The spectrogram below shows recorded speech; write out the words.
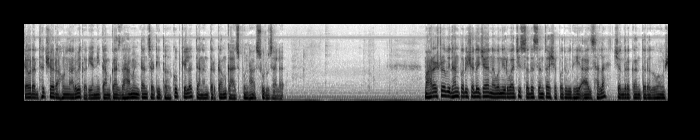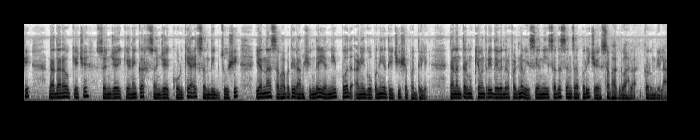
त्यावर अध्यक्ष राहुल नार्वेकर यांनी कामकाज दहा मिनिटांसाठी तहकूब केलं. त्यानंतर कामकाज पुन्हा सुरू झालं. महाराष्ट्र विधान परिषदेच्या नवनिर्वाचित सदस्यांचा शपथविधी आज झाला. चंद्रकांत रघुवंशी दादाराव केचे संजय केणेकर संजय खोडके संदीप जोशी यांना सभापती राम शिंदे यांनी पद आणि गोपनीयतेची शपथ दिली. त्यानंतर मुख्यमंत्री देवेंद्र फडणवीस यांनी सदस्यांचा परिचय सभागृहाला करून दिला.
